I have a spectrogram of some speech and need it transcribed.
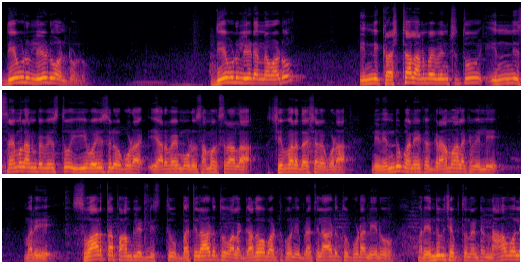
దేవుడు లేడు అంటుండు. దేవుడు లేడన్నవాడు ఇన్ని కష్టాలు అనుభవించుతూ ఇన్ని శ్రమలు అనుభవిస్తూ ఈ వయసులో కూడా ఈ అరవై మూడు సంవత్సరాల చివరి దశలో కూడా నేను ఎందుకు అనేక గ్రామాలకు వెళ్ళి మరి స్వార్థ పాంప్లెట్లు ఇస్తూ బతిలాడుతూ వాళ్ళ గదవ పట్టుకొని బ్రతిలాడుతూ కూడా నేను మరి ఎందుకు చెప్తున్నానంటే నా వల్ల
